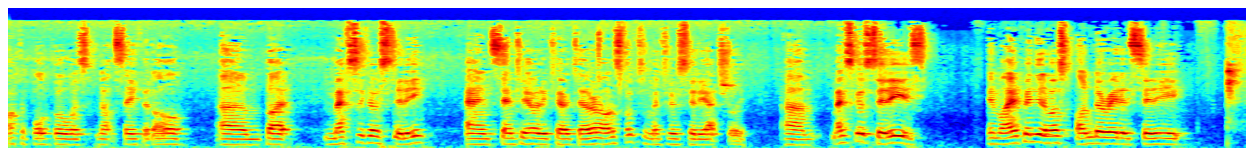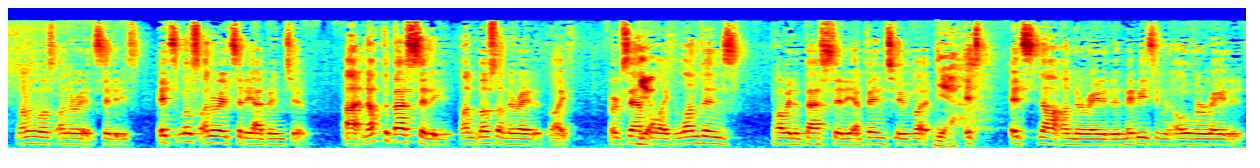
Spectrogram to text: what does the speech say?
Acapulco was not safe at all. Um, but Mexico City and Santiago de Querétaro, I'll just focus on Mexico City actually. Um, Mexico City is, in my opinion, the most underrated city one of the most underrated cities. It's the most underrated city I've been to. Uh, not the best city, un- most underrated. Like for example, Yeah. like London's probably the best city I've been to, but Yeah. it's it's not underrated, and maybe it's even overrated.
